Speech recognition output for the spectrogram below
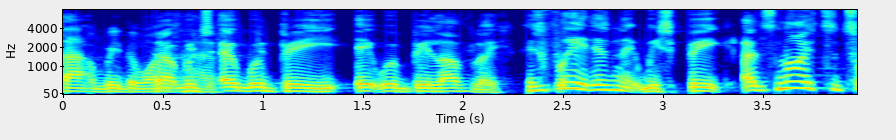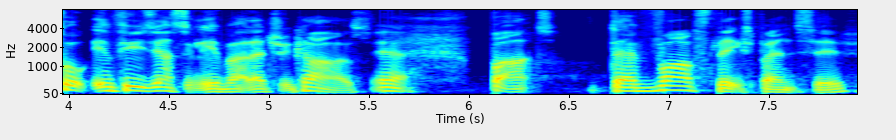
That'll be the one. That would, it would be it would be lovely. It's weird, isn't it? We speak. It's nice to talk enthusiastically about electric cars. Yeah. But they're vastly expensive,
